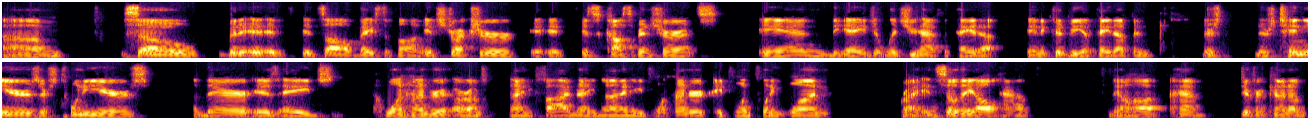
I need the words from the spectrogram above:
Um, so, but it, it, it's all based upon its structure, it, it, its cost of insurance, and the age at which you have to pay it up. And it could be a paid up, and there's there's 10 years, there's 20 years, there is age 100 or I'm 95, 99, age 100, age 121, right? And so they all have they all have different kind of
